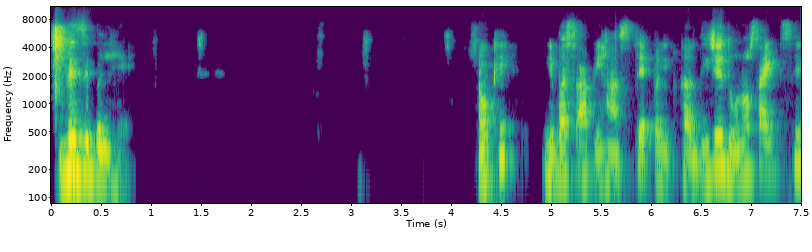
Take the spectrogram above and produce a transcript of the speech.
विजिबल है। ओके ये बस आप यहाँ स्टेपल कर दीजिए दोनों साइड से।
